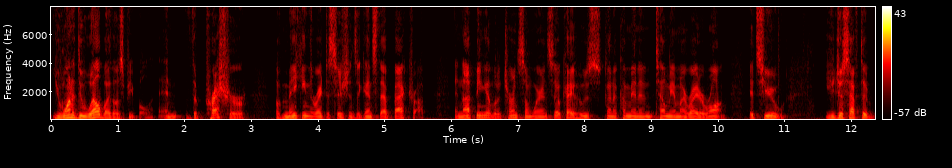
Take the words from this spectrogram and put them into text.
you want to do well by those people. And the pressure of making the right decisions against that backdrop and not being able to turn somewhere and say, okay, who's going to come in and tell me am I right or wrong? It's you. You just have to,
